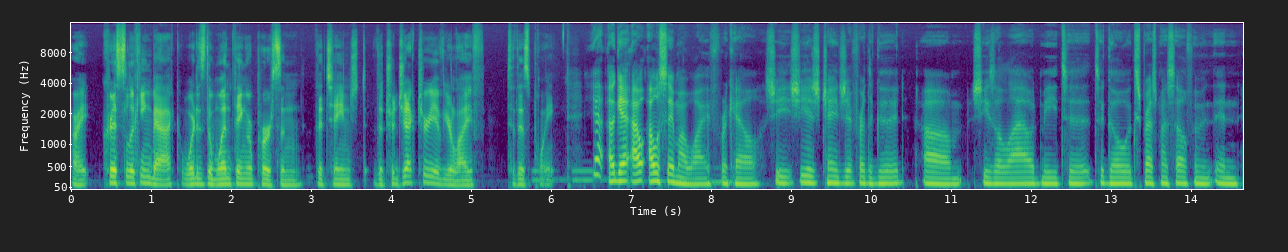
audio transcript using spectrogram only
All right, Chris, looking back, what is the one thing or person that changed the trajectory of your life to this point? Yeah, again, I, I will say my wife, Raquel. She she has changed it for the good. Um, she's allowed me to to go express myself and, and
